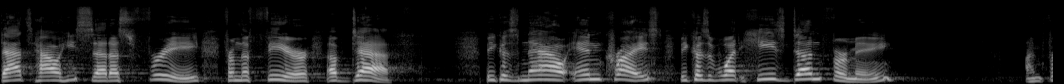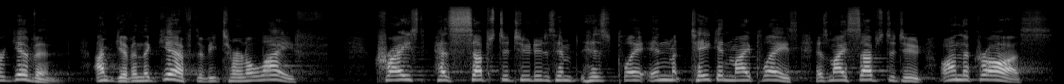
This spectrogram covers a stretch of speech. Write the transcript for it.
That's how he set us free from the fear of death. Because now in Christ, because of what he's done for me, I'm forgiven. I'm given the gift of eternal life. Christ has substituted him, his place, taken my place as my substitute on the cross.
